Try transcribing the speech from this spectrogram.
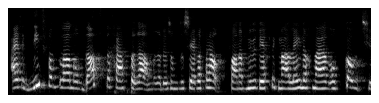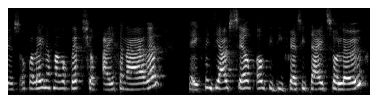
eigenlijk niet van plan om dat te gaan veranderen. Dus om te zeggen van nou, vanaf nu richt ik me alleen nog maar op coaches of alleen nog maar op webshop-eigenaren. Nee, ik vind juist zelf ook die diversiteit zo leuk.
